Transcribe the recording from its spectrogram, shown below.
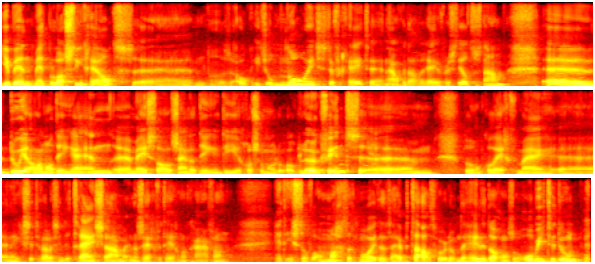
je bent met belastinggeld, dat is ook iets om nooit te vergeten en elke dag weer even stil te staan. Doe je allemaal dingen. En eh, meestal zijn dat dingen die je grosso modo ook leuk vindt. Bedoel, een collega van mij eh, en ik zitten wel eens in de trein samen. En dan zeggen we tegen elkaar van het is toch wel machtig mooi dat wij betaald worden om de hele dag onze hobby te doen. Ja.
